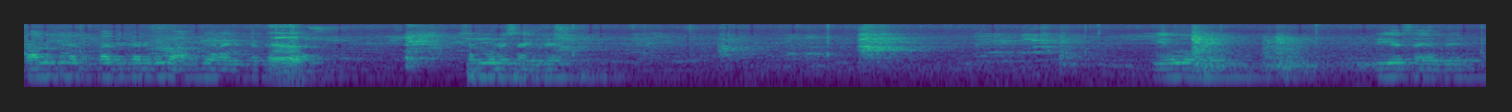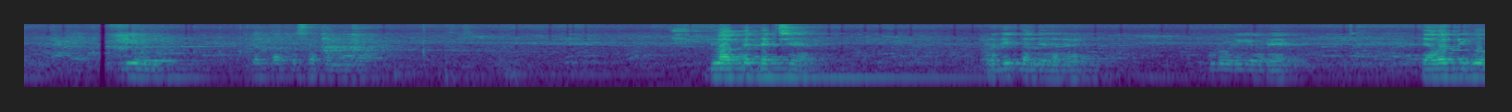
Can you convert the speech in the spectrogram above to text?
ತಾಲೂಕಿನ ಜಿಲ್ಲಾಧಿಕಾರಿಗಳು ಆತ್ಮೀಯರಾಗಿರ್ತಕ್ಕಂಥ ಸನ್ಮೂರ ಸಾಹೇಬ್ರೆ ಓ ಅವರೇ ಪಿ ಎಸ್ ಐ ಅವರೇ, ಡಿ ಒ ಹೆಲ್ತ್ ಆಫೀಸರ್ ಬಂದಾರ ಬ್ಲಾಕ್ ಅಧ್ಯಕ್ಷ ಪ್ರದೀಪ್ ಬಂದಿದ್ದಾರೆ. ಗುಡೂರಿಗೆ ಅವರೇ, ಯಾವತ್ತಿಗೂ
